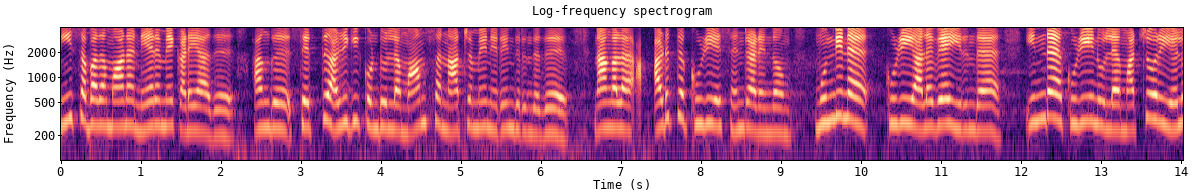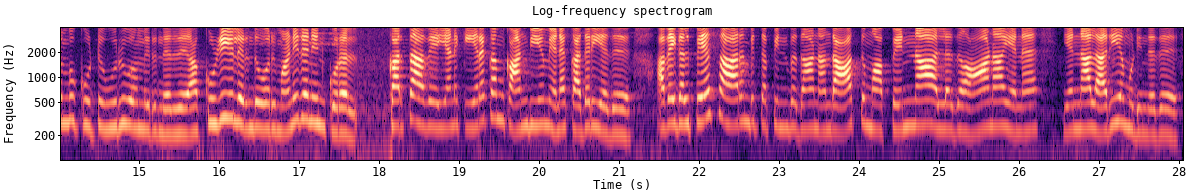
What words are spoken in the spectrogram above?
நீசபதமான நேரமே கிடையாது. அங்கு செத்து அழுகி கொண்டுள்ள மாம்ச நாற்றமே நிறைந்திருந்தது. நாங்கள் அடுத்த குழியை சென்றடைந்தோம். முந்தின குழி அளவே இருந்த இந்த குழியின் உள்ள மற்றொரு எலும்புக்கூட்டு உருவம் இருந்தது. அக்குழியிலிருந்து ஒரு மனிதனின் குரல். கர்த்தாவே எனக்கு இரக்கம் காண்பியும் என கதறியது. அவைகள் பேச ஆரம்பித்த பின்புதான் அந்த ஆத்துமா பெண்ணா அல்லது ஆணா என என்னால் அறிய முடிந்தது.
